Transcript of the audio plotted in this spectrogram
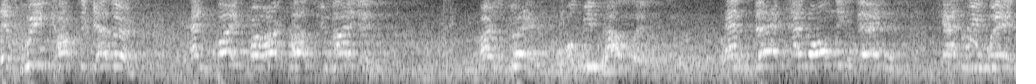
If we come together and fight for our cause united, our strength will be boundless. And then and only then can we win.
